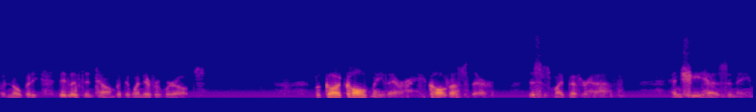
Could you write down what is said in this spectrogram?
but nobody, they lived in town, but they went everywhere else. But God called me there. He called us there. This is my better half. And she has a name.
